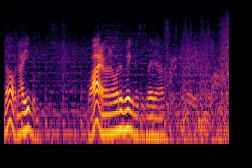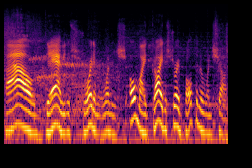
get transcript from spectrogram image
No, not even. Well, I don't know what his weakness is right now. Ow, damn, he destroyed him in one Oh my god, he destroyed both of them in one shot.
